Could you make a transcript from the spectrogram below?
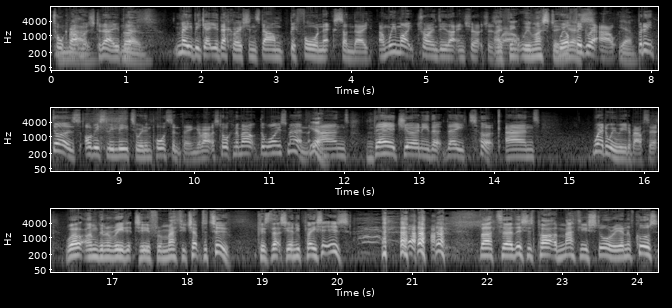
talk about much today, but no. maybe get your decorations down before next Sunday, and we might try and do that in church as I well. I think we must do, We'll yes. figure it out. Yeah. But it does obviously lead to an important thing about us talking about the wise men Yeah. and their journey that they took. And where do we read about it? Well, I'm going to read it to you from Matthew chapter 2, because that's the only place it is. but uh, this is part of Matthew's story, and of course,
